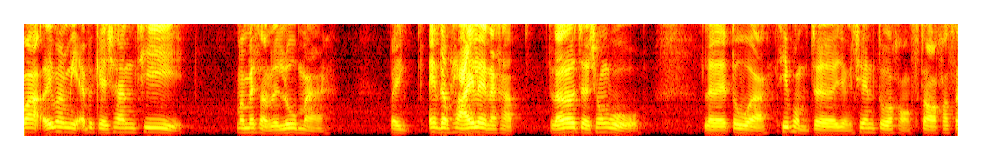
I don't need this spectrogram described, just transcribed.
ว่า เอ้ยมันมีแอปพลิเคชันที่มันเป็นสำเร็จรูปมา เป็น Enterprise เลยนะครับ แล้วเราเจอช่องโหว่หลาย ๆ ตัวที่ผมเจออย่างเช่นตัวของ Stored Cross-Site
